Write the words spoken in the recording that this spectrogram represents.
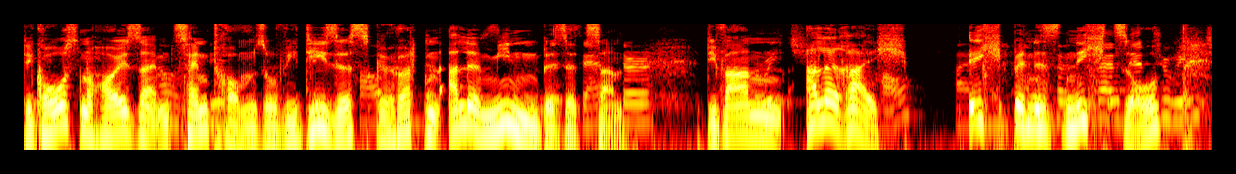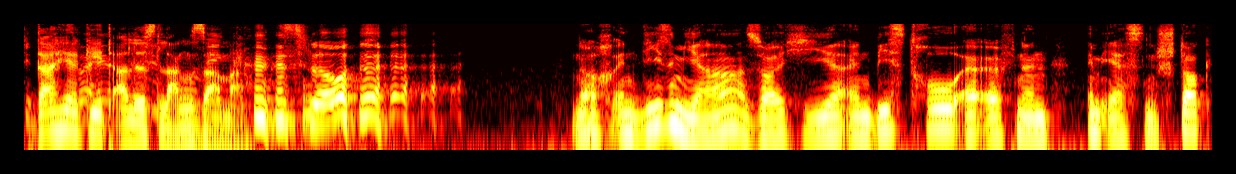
Die großen Häuser im Zentrum sowie dieses gehörten alle Minenbesitzern. Die waren alle reich. Ich bin es nicht so, daher geht alles langsamer. Noch in diesem Jahr soll hier ein Bistro eröffnen. Im ersten Stock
